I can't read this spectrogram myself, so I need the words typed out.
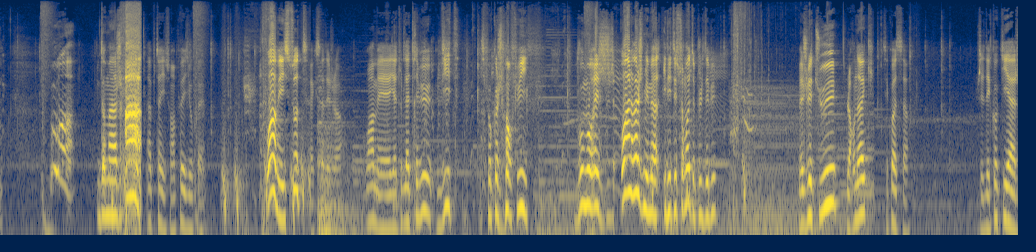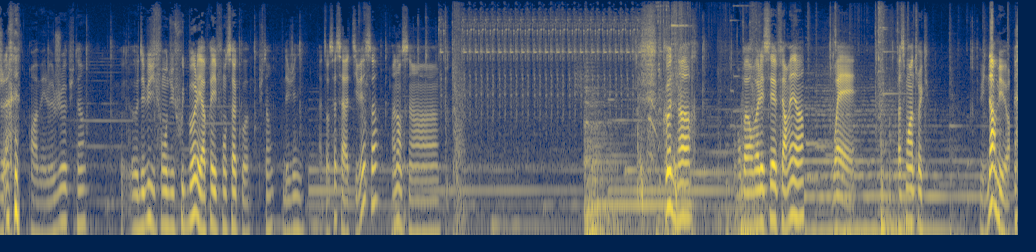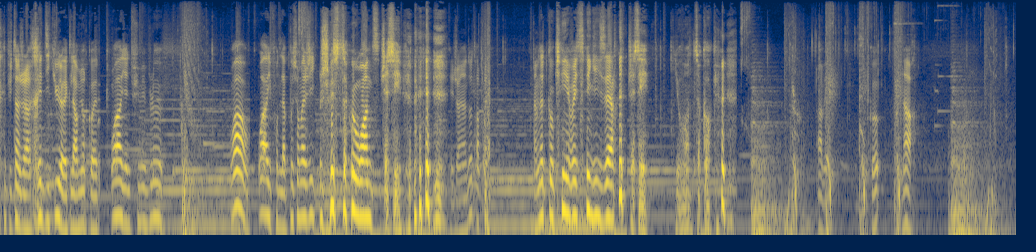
dommage. Ah Ah putain, ils sont un peu idiots, quand même. Wow, mais ils sautent Avec ça, déjà. Ouais, mais il y a toute la tribu. Vite Il faut que je m'enfuis. Vous m'aurez... Oh la vache, mais il était sur moi depuis le début. Mais je l'ai tué, l'arnaque. C'est quoi ça? J'ai des coquillages. oh mais le jeu, putain. Au début, ils font du football et après, ils font ça, quoi. Putain, des génies. Attends, ça, ça a activé, ça? Ah non, c'est un... Connard Bon bah, on va laisser fermer, hein. Ouais. Passe-moi un truc. Une armure. Putain, j'ai l'air ridicule avec l'armure quand même. Waouh, il y a une fumée bleue. Waouh, waouh, ils font de la potion magique. Juste once. Jesse. Et j'ai rien d'autre après. I'm not cooking everything is there. Jesse, you want the cook. ah mais. Coco. Nard.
